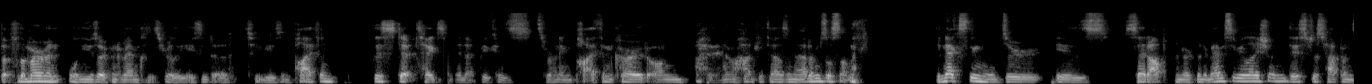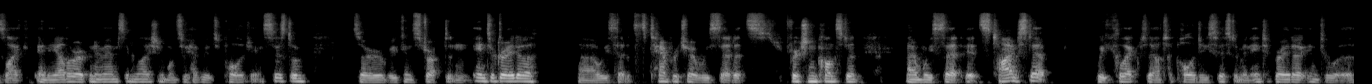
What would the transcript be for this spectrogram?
But for the moment, we'll use OpenMM because it's really easy to, to use in Python. This step takes a minute because it's running Python code on, I don't know, 100,000 atoms or something. The next thing we'll do is set up an OpenMM simulation. This just happens like any other OpenMM simulation once you have your topology and system. So we construct an integrator, uh, we set its temperature, we set its friction constant, and we set its time step. We collect our topology system and integrator into a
